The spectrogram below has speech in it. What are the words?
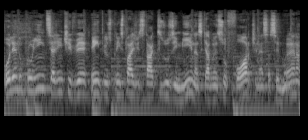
Olhando para o índice, a gente vê entre os principais destaques os Minas, que avançou começou forte nessa semana,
